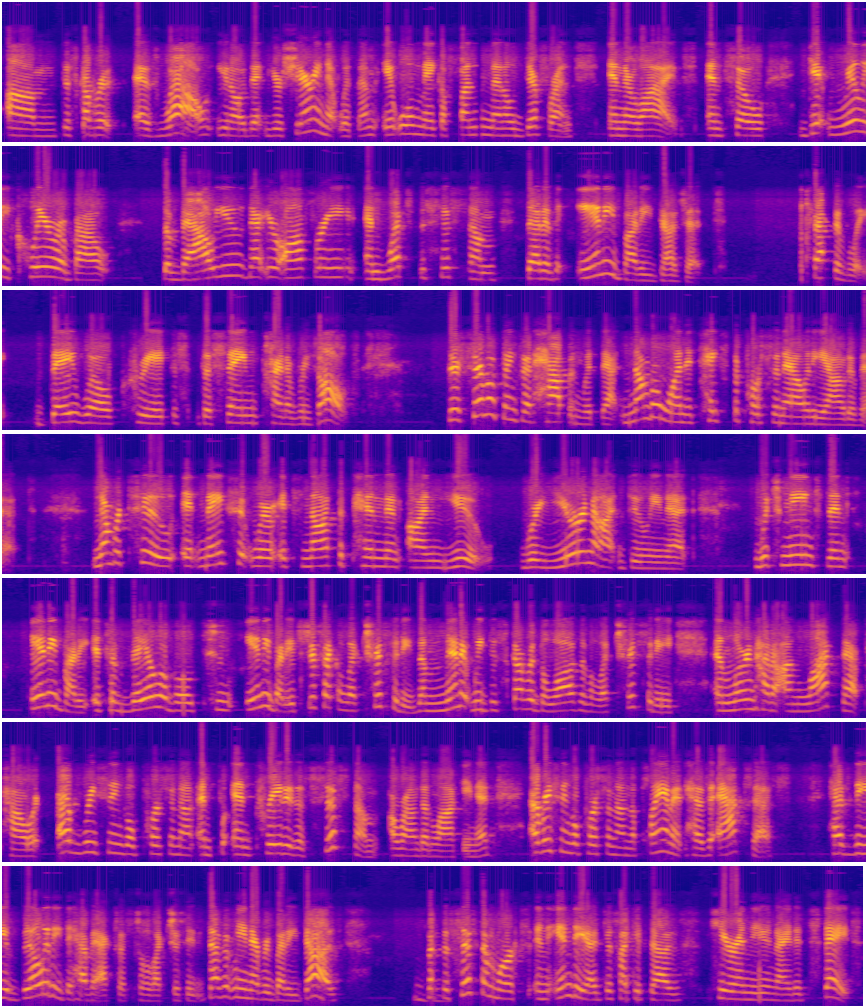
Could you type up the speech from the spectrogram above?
um, discover it as well, you know, that you're sharing it with them, it will make a fundamental difference in their lives. And so get really clear about the value that you're offering and what's the system that if anybody does it effectively, they will create the, the same kind of results. There's several things that happen with that. Number one, it takes the personality out of it. Number two, it makes it where it's not dependent on you, where you're not doing it, which means then anybody, it's available to anybody. It's just like electricity. The minute we discovered the laws of electricity and learned how to unlock that power, every single person on, and, and created a system around unlocking it, every single person on the planet has access, has the ability to have access to electricity. It doesn't mean everybody does, but mm-hmm. the system works in India just like it does here in the United States.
